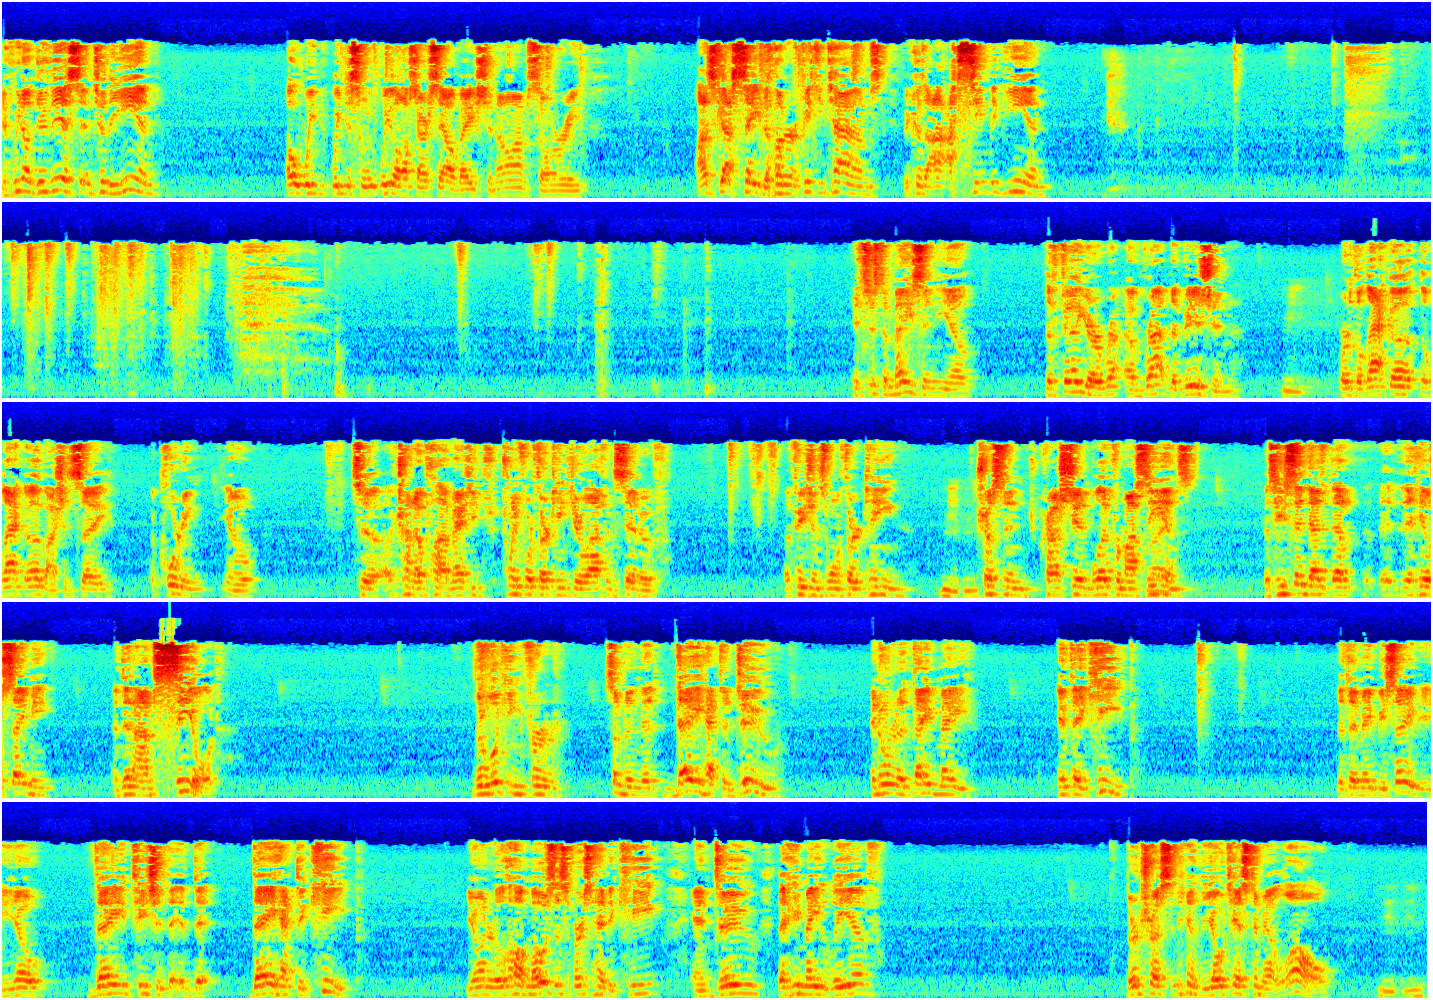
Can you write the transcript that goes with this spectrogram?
If we don't do this until the end, oh, we we just we lost our salvation. Oh, I'm sorry. I just got saved 150 times because I, I sinned again. It's just amazing, you know, the failure of right- division Hmm. or the lack of the lack of, I should say, according you know to uh, trying to apply Matthew twenty four thirteen to your life instead of Ephesians one thirteen, hmm trusting in Christ's shed blood for my sins, because He said that, that that He'll save me, and then I'm sealed. They're looking for something that they have to do in order that they may, if they keep, that they may be saved. And you know, they teach that, they have to keep. You know, under the law of Moses, a person had to keep and do that he may live. They're trusting in the Old Testament law, hmm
